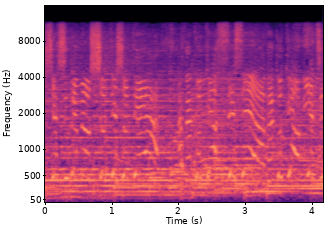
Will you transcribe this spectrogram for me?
Ježíš, jak si jdeme o šotě, šotě, a tak o tě asi se, a tak o tě o věci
